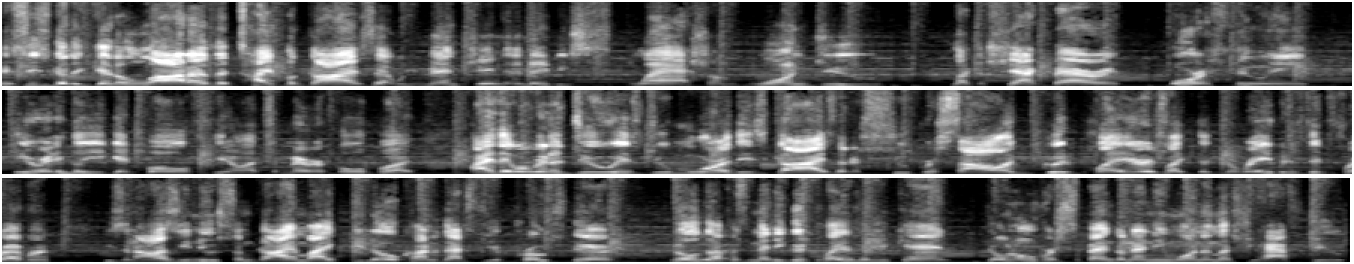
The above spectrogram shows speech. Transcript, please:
is he's gonna get a lot of the type of guys that we mentioned and maybe splash on one dude like a Shaq Barrett or a Thuney. Theoretically, you get both. You know, that's a miracle. But I think what we're gonna do is do more of these guys that are super solid, good players, like the, the Ravens did forever. He's an Ozzie Newsome guy, Mike. You know, kind of that's the approach there. Build up as many good players as you can. Don't overspend on anyone unless you have to.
